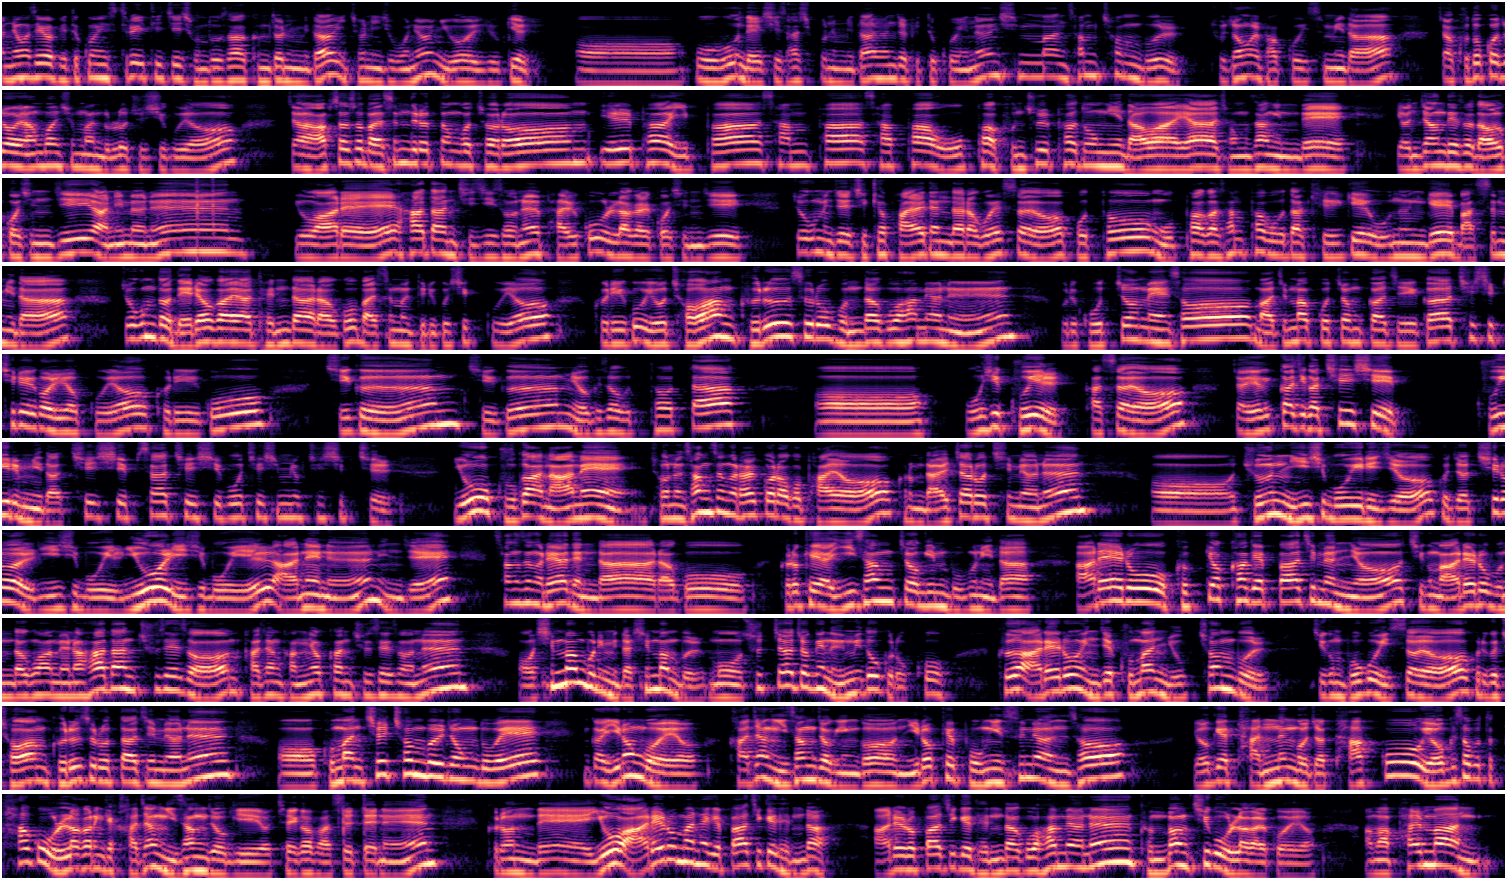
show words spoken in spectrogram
안녕하세요. 비트코인 스트레이티지 전도사 금전입니다. 2025년 6월 6일 어, 오후 4시 40분입니다. 현재 비트코인은 10만 3천 불 조정을 받고 있습니다. 자, 구독과 좋아요 한 번씩만 눌러주시고요. 자, 앞서서 말씀드렸던 것처럼 1파, 2파, 3파, 4파, 5파 분출 파동이 나와야 정상인데 연장돼서 나올 것인지 아니면은 요 아래에 하단 지지선을 밟고 올라갈 것인지 조금 이제 지켜봐야 된다라고 했어요. 보통 5파가 3파보다 길게 오는 게 맞습니다. 조금 더 내려가야 된다라고 말씀을 드리고 싶고요. 그리고 요 저항 그릇으로 본다고 하면은 우리 고점에서 마지막 고점까지가 77일 걸렸고요. 그리고 지금 지금 여기서부터 딱 어, 59일 갔어요. 자, 여기까지가 79일입니다. 74, 75, 76, 77. 요 구간 안에 저는 상승을 할 거라고 봐요. 그럼 날짜로 치면은 어, 준 25일이죠. 그죠? 7월 25일, 6월 25일 안에는 이제 상승을 해야 된다라고 그렇게 해야 이상적인 부분이다. 아래로 급격하게 빠지면요. 지금 아래로 본다고 하면 하단 추세선, 가장 강력한 추세선은 어, 10만 불입니다. 10만 불. 뭐 숫자적인 의미도 그렇고 그 아래로 이제 9만 6천 불 지금 보고 있어요. 그리고 저항 그릇으로 따지면은 어, 9만 7천 불 정도의 그러니까 이런 거예요. 가장 이상적인 건 이렇게 봉이 쓰면서 여기에 닿는 거죠. 닿고 여기서부터 타고 올라가는 게 가장 이상적이에요. 제가 봤을 때는. 그런데 요 아래로 만약에 빠지게 된다. 아래로 빠지게 된다고 하면은 금방 치고 올라갈 거예요. 아마 8만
